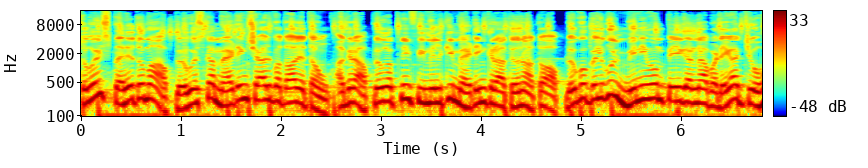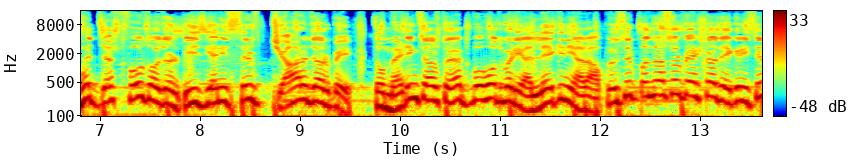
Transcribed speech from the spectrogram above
तो इस पहले तो मैं आप लोगों को इसका मैटिंग चार्ज बता देता हूँ। अगर आप लोग अपनी फीमेल की मैटिंग कराते हो ना तो आप लोगों को बिल्कुल मिनिमम पे करना पड़ेगा, जो है जस्ट फोर थाउज़ेंड रुपीज़ यानी सिर्फ़ चार हज़ार रूपए। तो मैटिंग चार्ज तो यार बहुत बढ़िया, लेकिन यार आप लोग सिर्फ़ पंद्रह सौ रुपए एक्स्ट्रा देकर इसे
